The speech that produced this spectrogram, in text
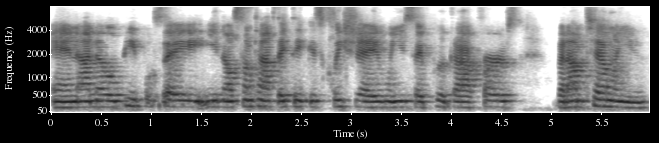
And I know people say, you know, sometimes they think it's cliche when you say put God first, but I'm telling you,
